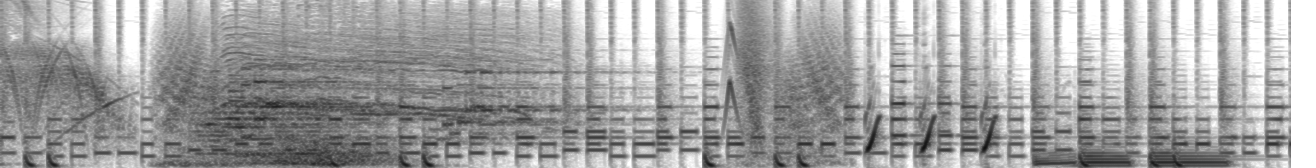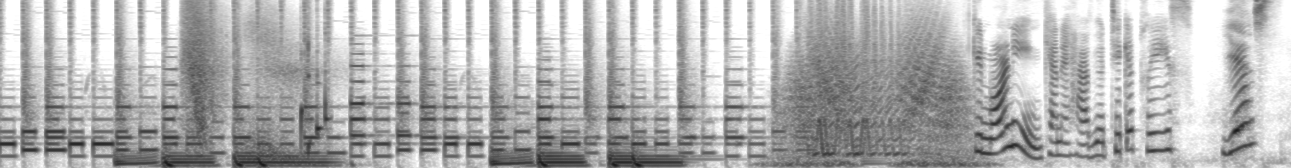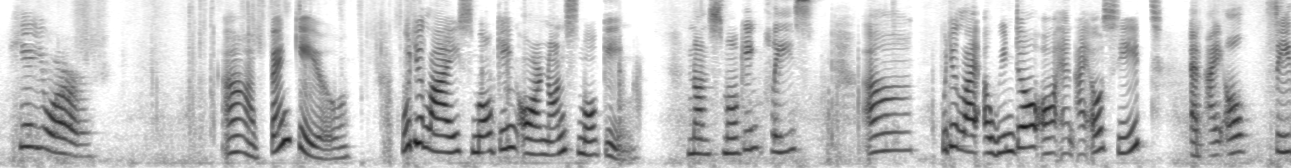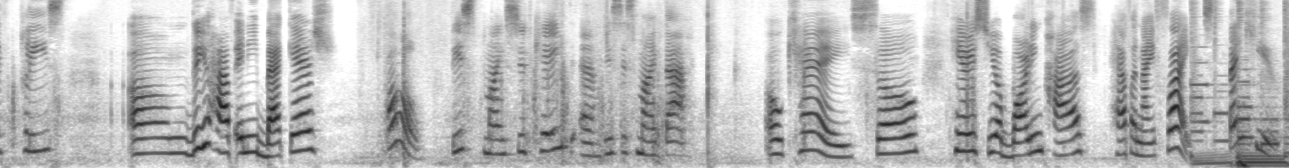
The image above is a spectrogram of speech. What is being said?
Good morning. Can I have your ticket, please? Yes, here you are. Ah, thank you. Would you like smoking or non-smoking? Non-smoking, please. Uh, would you like a window or an aisle seat? An aisle seat, please. Um, do you have any baggage? Oh, this is my suitcase and this is my bag. Okay, so here is your boarding pass. Have a nice flight. Thank you.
